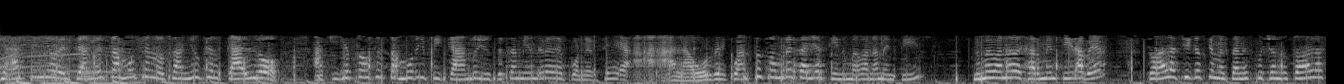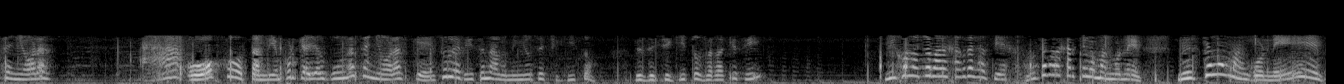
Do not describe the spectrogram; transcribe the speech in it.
ya señores ya no estamos en los años del caldo. Aquí ya todo se está modificando y usted también debe de ponerse a la orden. Cuántos hombres hay así no me van a mentir no me van a dejar mentir a ver todas las chicas que me están escuchando todas las señoras Ah, ojo, también porque hay algunas señoras que eso le dicen a los niños de chiquito, desde chiquitos, ¿verdad que sí? Mi hijo no se va a dejar de las viejas, no se va a dejar que lo mangoneen. No es que lo mangoneen,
